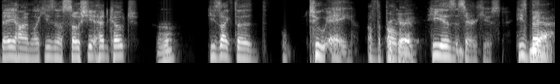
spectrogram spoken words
Boeheim, like he's an associate head coach. Uh-huh. He's like the two A of the program. Okay. He is at Syracuse. He's been yeah.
